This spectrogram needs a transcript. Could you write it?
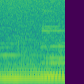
Mm-hmm.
